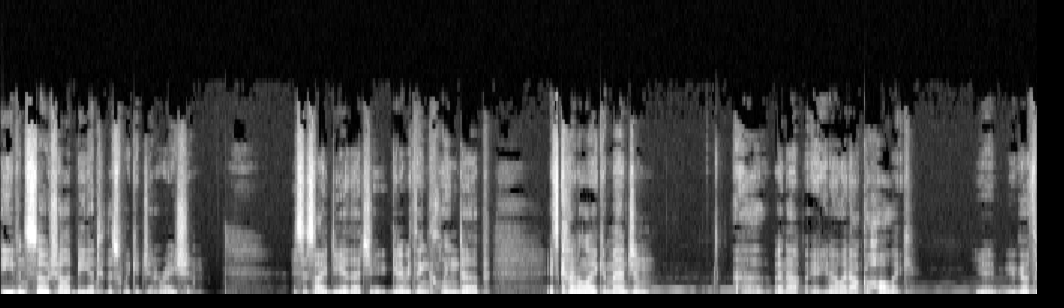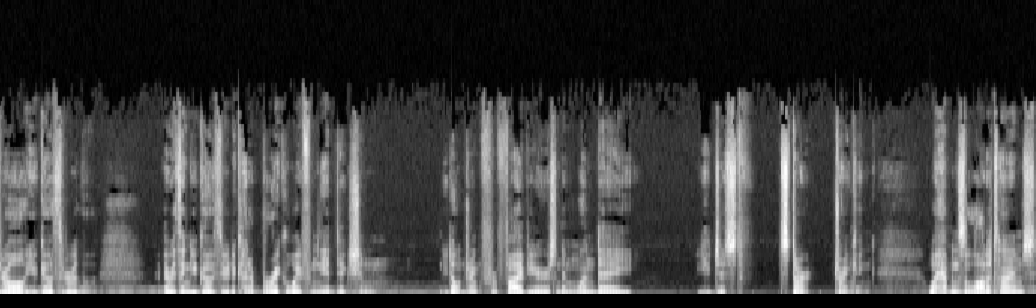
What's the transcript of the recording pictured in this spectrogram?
even so shall it be unto this wicked generation. It's this idea that you get everything cleaned up. It's kind of like imagine uh, an you know an alcoholic. You you go through all you go through everything you go through to kind of break away from the addiction. You don't drink for five years, and then one day you just start drinking. What happens a lot of times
